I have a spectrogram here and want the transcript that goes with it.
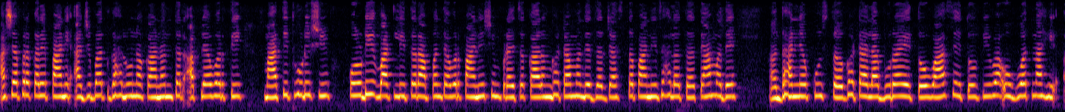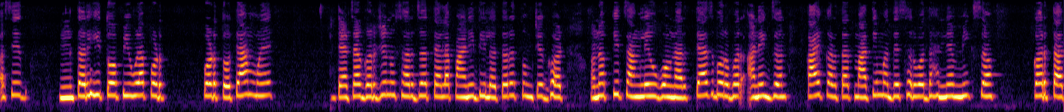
अशा प्रकारे पाणी अजिबात घालू नका. नंतर आपल्यावरती माती थोडीशी कोरडी वाटली तर आपण त्यावर पाणी शिंपडायचं. कारण घटामध्ये जर जास्त पाणी झालं तर त्यामध्ये धान्य कुजतं. घटाला बुरा येतो वास येतो किंवा उगवत नाही असे तरीही तो पिवळा पड पडतो. त्यामुळे त्याच्या गरजेनुसार जर त्याला पाणी दिलं तरच तुमचे घट नक्की चांगले उगवणार. त्याचबरोबर अनेक जण काय करतात? मातीमध्ये सर्व धान्य मिक्स करतात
